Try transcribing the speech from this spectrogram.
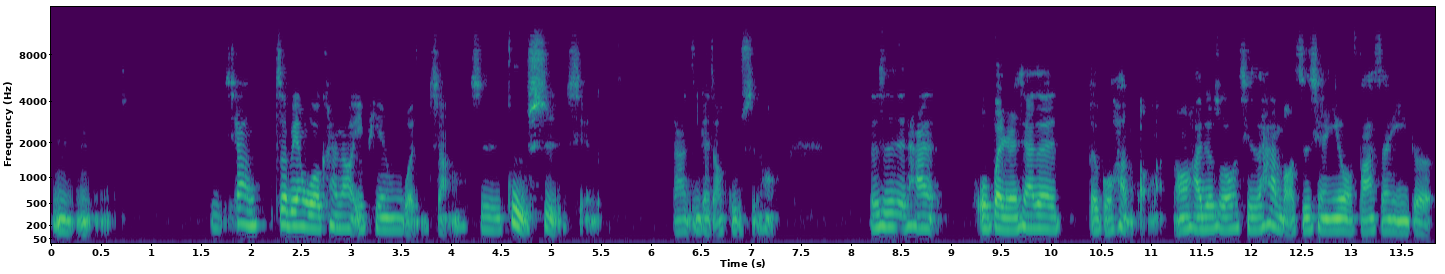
嗯嗯嗯嗯。像这边我有看到一篇文章，是故事写的，大家应该知道故事哈。就是他，我本人现在在德国汉堡嘛，然后他就说，其实汉堡之前也有发生一个，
